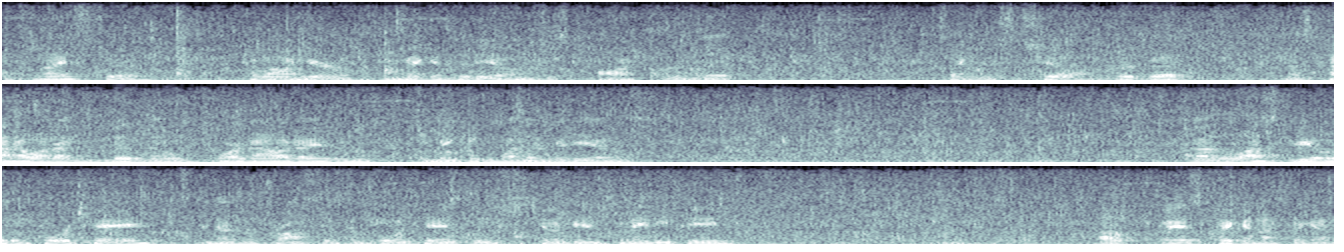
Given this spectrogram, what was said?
It's nice to come out here and make a video and just talk for a bit. So I can just chill for a bit. And that's kind of what I've been known for nowadays, is making weather videos. Uh, the last video was in 4K. I never processed in 4K, so it's just going to be in 1080p. Oh, wait, it's picking up again.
